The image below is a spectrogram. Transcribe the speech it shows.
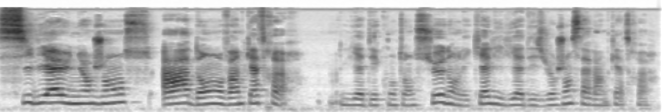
S'il y a une urgence à dans 24 heures, il y a des contentieux dans lesquels il y a des urgences à 24 heures.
